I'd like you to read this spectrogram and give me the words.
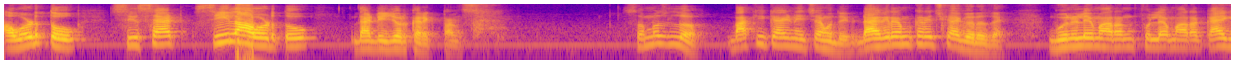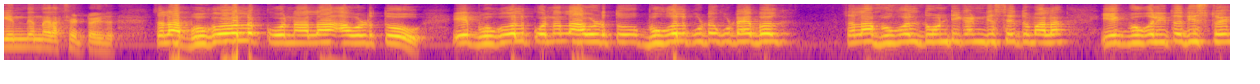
आवडतो? सीसॅट सी ला आवडतो. That is your correct answer समजलं? बाकी काय नाही याच्यामध्ये. डायग्राम करायची काय गरज आहे? गुणले मारा फुले फुल्या मारा काय घेणं देणं नाही लक्षात ठेवायचं. चला भूगोल कोणाला आवडतो? ए भूगोल कोणाला आवडतो? भूगोल कुठं कुठं आहे बघ. चला भूगोल दोन ठिकाणी दिसतोय तुम्हाला. एक भूगोल इथं दिसतोय.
